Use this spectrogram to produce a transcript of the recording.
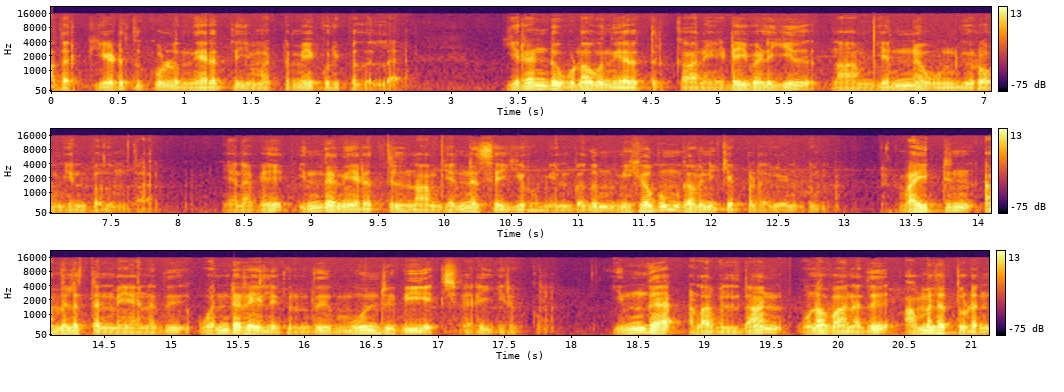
அதற்கு எடுத்துக்கொள்ளும் நேரத்தையும் மட்டுமே குறிப்பதல்ல. இரண்டு உணவு நேரத்திற்கான இடைவெளியில் நாம் என்ன உண்கிறோம் என்பதும் தான். எனவே இந்த நேரத்தில் நாம் என்ன செய்கிறோம் என்பதும் மிகவும் கவனிக்கப்பட வேண்டும். வயிற்றின் அமிலத்தன்மையானது ஒன்றரையிலிருந்து மூன்று பிஹெச் வரை இருக்கும். இந்த அளவில்தான் உணவானது அமிலத்துடன்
